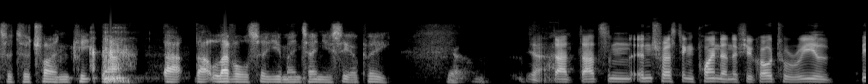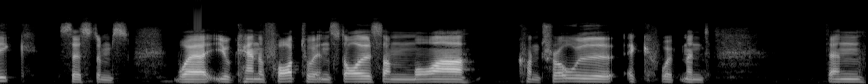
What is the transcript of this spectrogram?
to to try and keep that that that level so you maintain your COP. Yeah. that that's an interesting point and if you go to real big systems where you can afford to install some more control equipment then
